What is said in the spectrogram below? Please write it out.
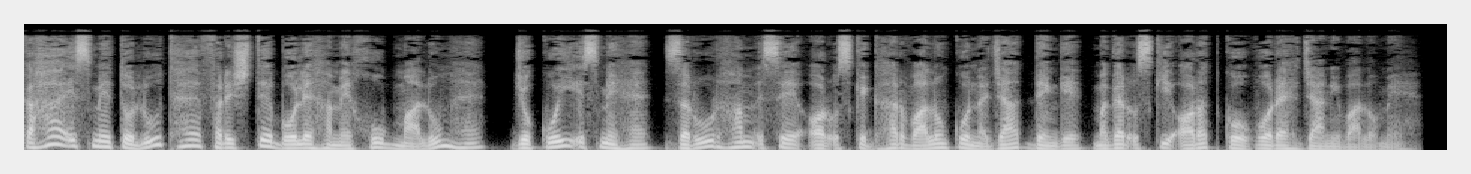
کہا، اس میں تو لوت ہے، فرشتے بولے، ہمیں خوب معلوم ہے، جو کوئی اس میں ہے، ضرور ہم اسے اور اس کے گھر والوں کو نجات دیں گے، مگر اس کی عورت کو وہ رہ جانے والوں میں ہے۔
